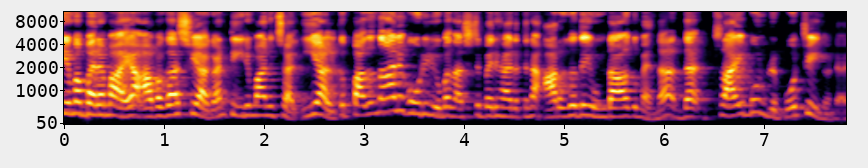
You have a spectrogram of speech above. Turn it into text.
നിയമപരമായ അവകാശിയാകാൻ തീരുമാനിച്ചാൽ ഇയാൾക്ക് പതിനാല് കോടി രൂപ നഷ്ടപരിഹാരത്തിന് അർഹതയുണ്ടാകുമെന്ന് ദ ട്രൈബൂൺ റിപ്പോർട്ട് ചെയ്യുന്നുണ്ട്.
